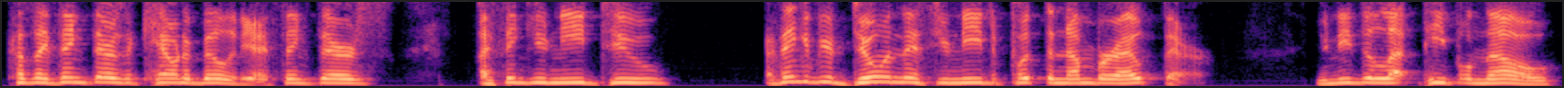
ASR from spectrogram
Because I think there's accountability. I think there's, I think you need to, I think if you're doing this, you need to put the number out there. You need to let people know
